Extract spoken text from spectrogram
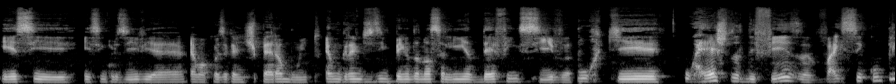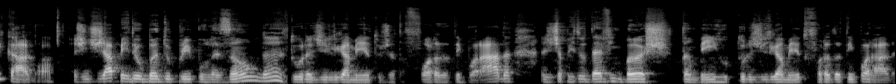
Esse, esse inclusive, é, é uma coisa que a gente espera muito. É um grande desempenho da nossa linha defensiva, porque o resto da defesa vai ser complicado. Tá? A gente já perdeu o Bud Dupree por lesão, né? Ruptura de ligamento já tá fora da temporada. A gente já perdeu o Devin Bush, também ruptura de ligamento fora da temporada.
